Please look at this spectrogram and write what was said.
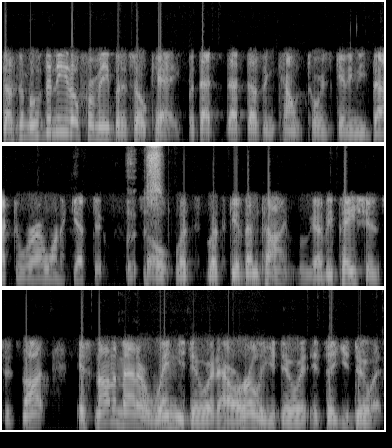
Doesn't move the needle for me, but it's okay. But that that doesn't count towards getting me back to where I want to get to. So let's let's give them time. We got to be patient. It's not it's not a matter of when you do it, how early you do it. It's that you do it.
